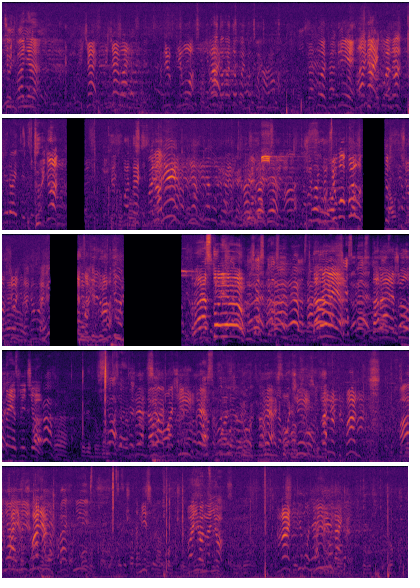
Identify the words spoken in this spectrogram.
ты чуть, Ваня! Встречай, встречай, Ваня! Андрюх, его! Давай, давай, давай, давай! Готовь, Андрей! Ладно, спокойно! Пойдем! Подачи, Вали! Чего было? Все, все. Красную! Сейчас красный. Вторая! Вторая желтая, если что. Давай, почти! Почти! Парни! Ваня, Ваня! Да, Миша, вдвоем на нем! Драть!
